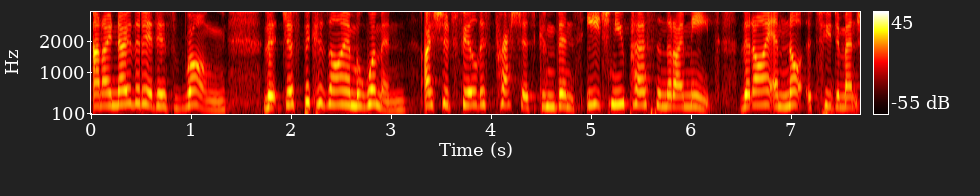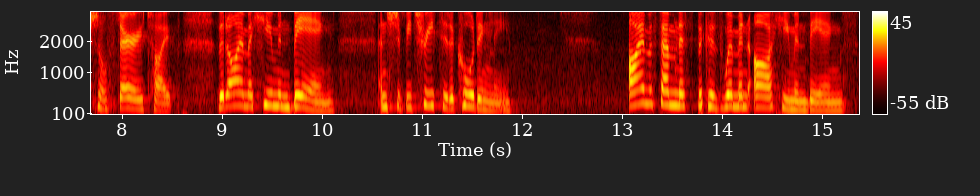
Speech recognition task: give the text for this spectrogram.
And I know that it is wrong that just because I am a woman, I should feel this pressure to convince each new person that I meet that I am not a two dimensional stereotype, that I am a human being and should be treated accordingly. I am a feminist because women are human beings.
